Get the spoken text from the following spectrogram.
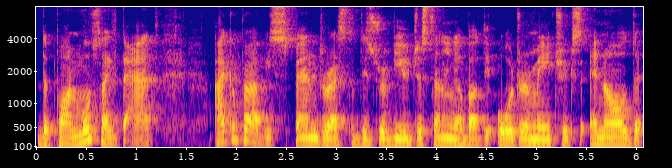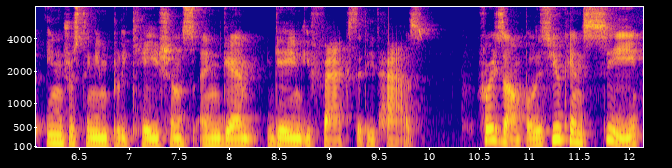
the pawn moves like that. I could probably spend the rest of this review just telling about the order matrix and all the interesting implications and game, game effects that it has. For example, as you can see,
